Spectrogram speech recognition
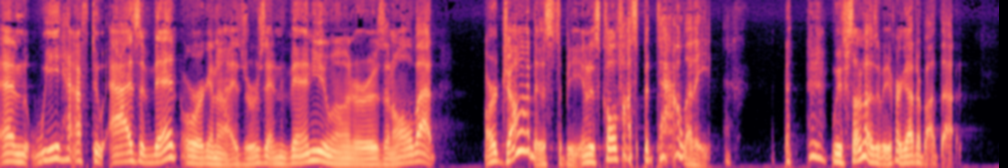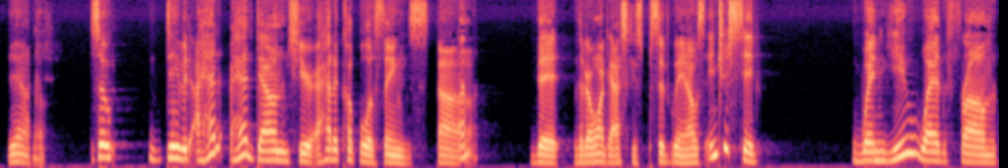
and we have to, as event organizers and venue owners and all that, our job is to be, and it's called hospitality. We've sometimes we forgot about that. Yeah. So, David, I had I had down here. I had a couple of things uh, that that I wanted to ask you specifically, and I was interested when you went from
